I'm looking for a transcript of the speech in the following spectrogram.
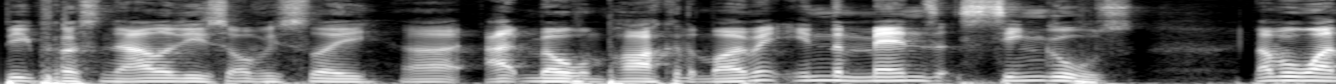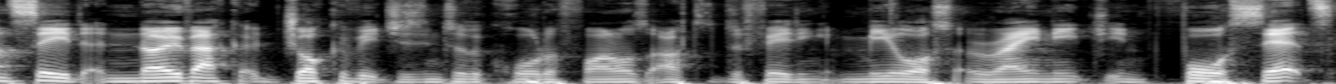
big personalities, obviously, uh, at Melbourne Park at the moment. In the men's singles, number one seed Novak Djokovic is into the quarterfinals after defeating Milos Raonic in four sets.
